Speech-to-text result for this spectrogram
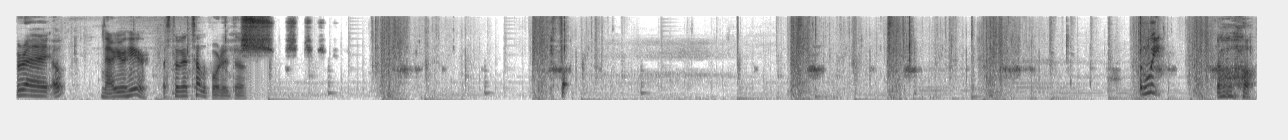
Hooray! Oh, Now you're here. I still got teleported though. Shh. shh, shh, shh. Fuck. Elite! Oh.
